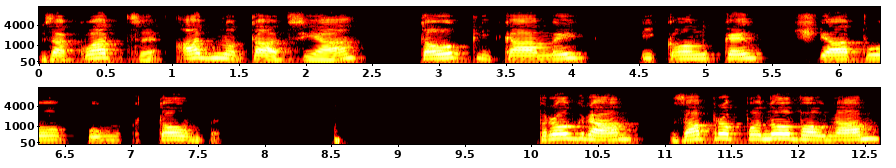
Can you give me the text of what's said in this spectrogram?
zakładce Adnotacja, to klikamy w ikonkę światło punktowe. Program zaproponował nam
